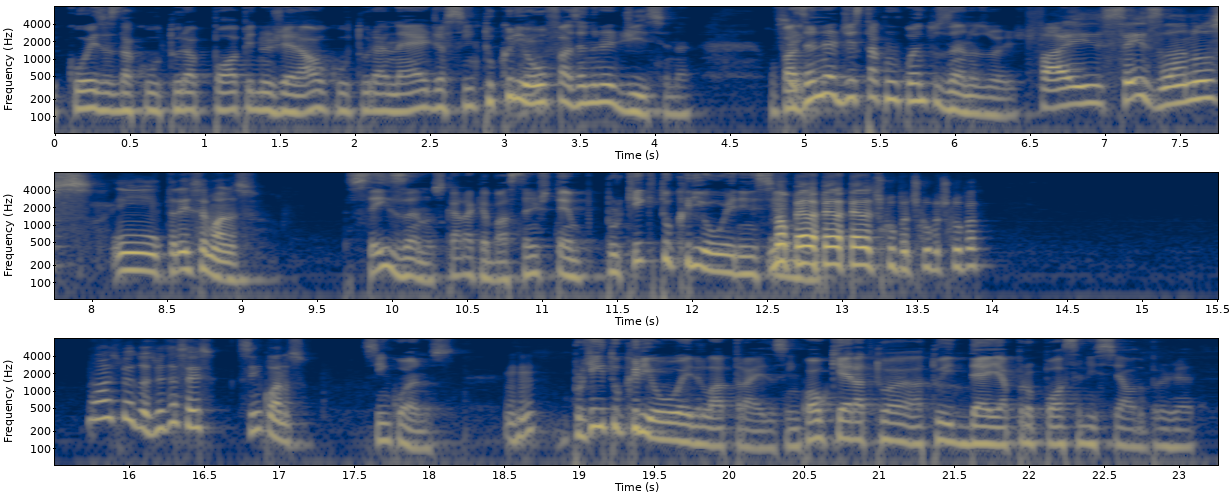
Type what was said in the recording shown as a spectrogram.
e coisas da cultura pop no geral, cultura nerd, assim, tu criou Fazendo Nerdice, né? O Fazendo Nerdice tá com quantos anos hoje? Faz seis anos em três semanas. Seis anos, caraca, é bastante tempo. Por que que tu criou ele Não, inicialmente? pera, pera, pera, desculpa, desculpa, desculpa. Não, isso foi 2016, cinco anos. Cinco anos. Uhum. Por que que tu criou ele lá atrás, assim? Qual que era a tua, a tua ideia, a proposta inicial do projeto?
